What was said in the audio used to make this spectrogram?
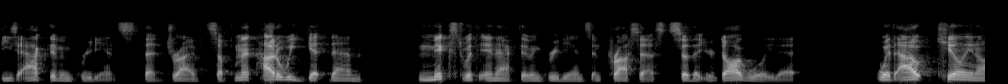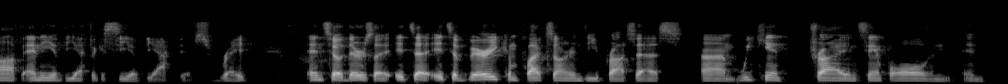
these active ingredients that drive the supplement? How do we get them mixed with inactive ingredients and processed so that your dog will eat it without killing off any of the efficacy of the actives, right? And so there's a it's a it's a very complex R and D process. Um, we can't try and sample and and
